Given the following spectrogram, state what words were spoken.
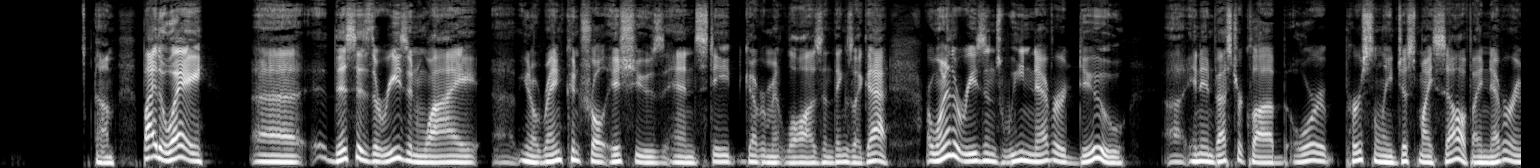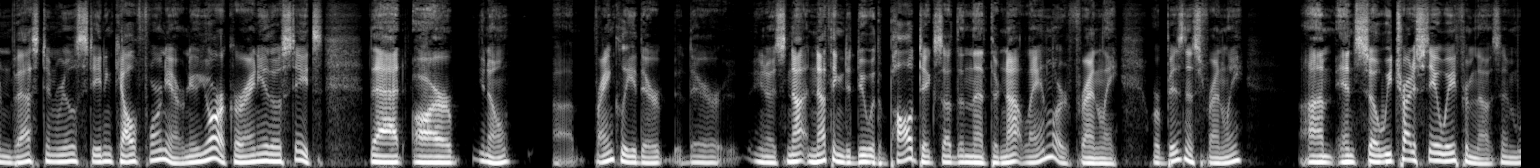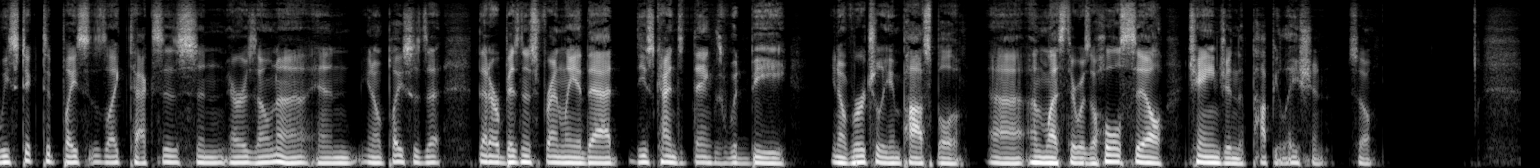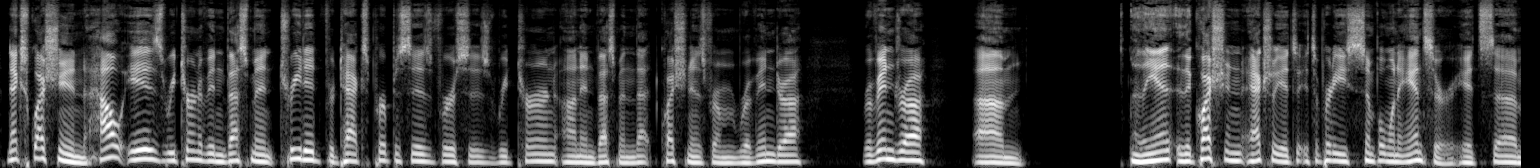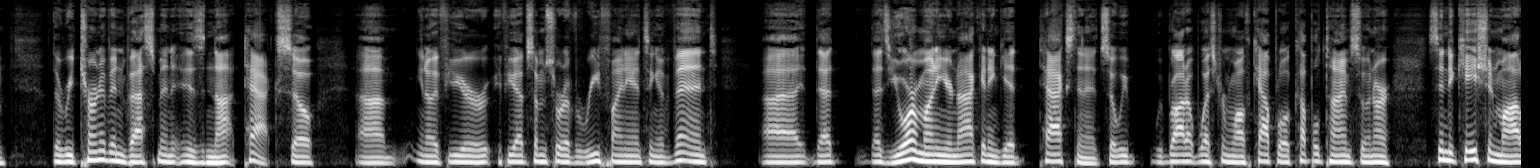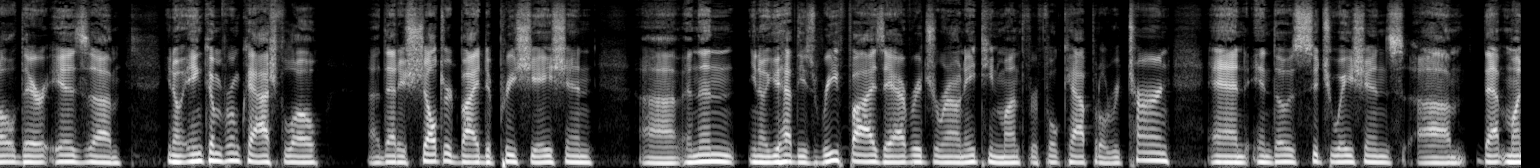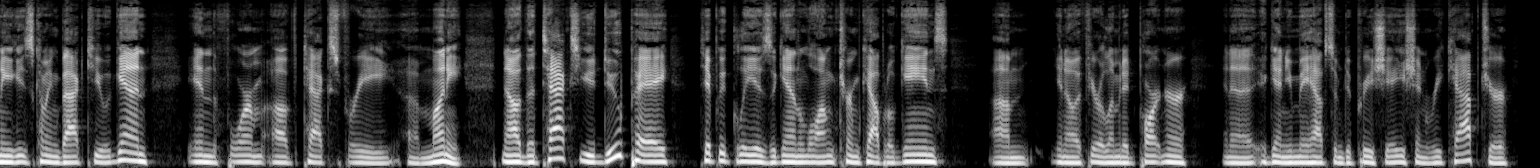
Um, by the way, uh, this is the reason why uh, you know rent control issues and state government laws and things like that are one of the reasons we never do uh, in Investor Club or personally just myself, I never invest in real estate in California or New York or any of those states that are, you know, uh, frankly, they're they're you know it's not nothing to do with the politics other than that they're not landlord friendly or business friendly, um, and so we try to stay away from those, and we stick to places like Texas and Arizona, and you know places that that are business friendly, and that these kinds of things would be you know virtually impossible uh, unless there was a wholesale change in the population. So, next question How is return of investment treated for tax purposes versus return on investment? That question is from Ravindra. Ravindra, um, the, the question actually it's, it's a pretty simple one to answer. It's um, the return of investment is not taxed. So, um, you know, if you're if you have some sort of refinancing event, uh, that that's your money. You're not going to get taxed in it. So we we brought up Western Wealth Capital a couple times. So in our syndication model, there is um, you know income from cash flow uh, that is sheltered by depreciation. Uh, and then you know you have these refis average around 18 month for full capital return, and in those situations, um, that money is coming back to you again in the form of tax free uh, money. Now the tax you do pay typically is again long term capital gains. Um, you know, if you're a limited partner, and uh, again, you may have some depreciation recapture.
